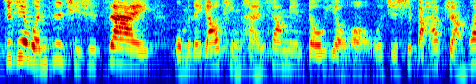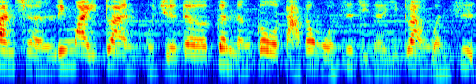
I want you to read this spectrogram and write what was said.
这些文字其实，在我们的邀请函上面都有哦。我只是把它转换成另外一段，我觉得更能够打动我自己的一段文字。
